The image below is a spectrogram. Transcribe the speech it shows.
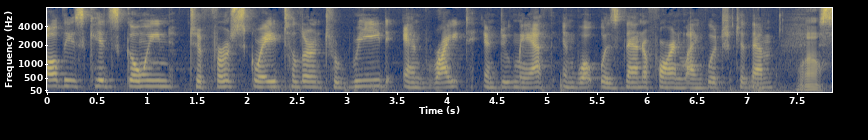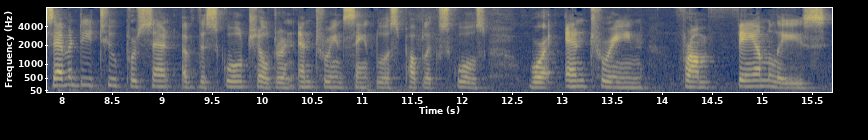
all these kids going to first grade to learn to read and write and do math in what was then a foreign language to them? Wow. 72% of the school children entering St. Louis public schools were entering from families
